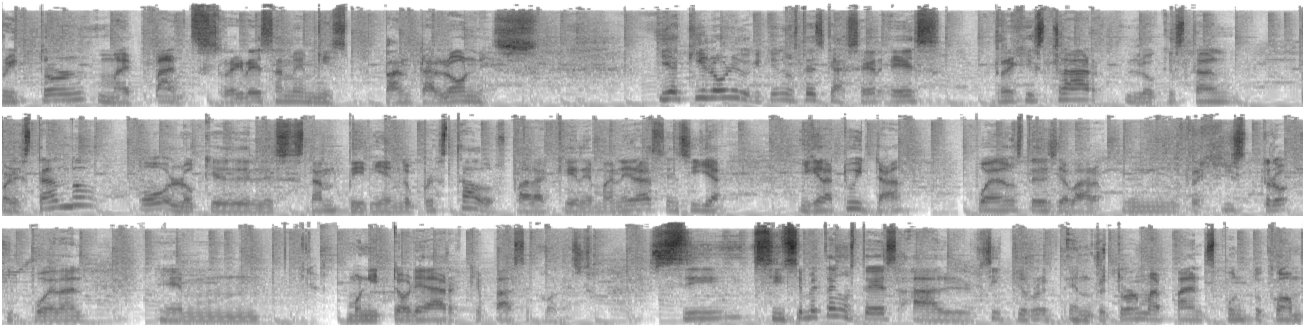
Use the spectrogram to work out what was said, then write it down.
Return My Pants, regrésame mis pantalones. Y aquí lo único que tienen ustedes que hacer es registrar lo que están prestando o lo que les están pidiendo prestados para que de manera sencilla y gratuita puedan ustedes llevar un registro y puedan em, monitorear qué pasa con eso. Si, si, se meten ustedes al sitio en returnmypants.com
